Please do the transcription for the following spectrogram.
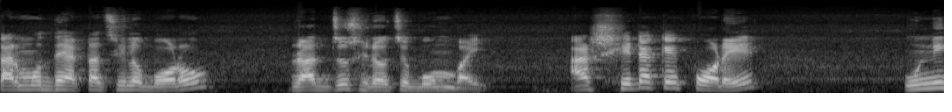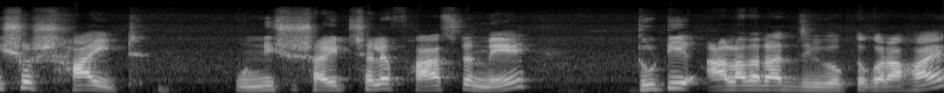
তার মধ্যে একটা ছিল বড় রাজ্য, সেটা হচ্ছে বোম্বাই। আর সেটাকে পরে উনিশশো ষাট উনিশশো ষাট সালে ফার্স্ট মে দুটি আলাদা রাজ্যে বিভক্ত করা হয়।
